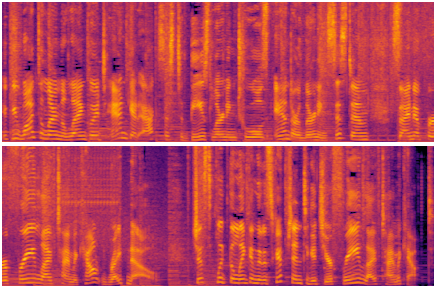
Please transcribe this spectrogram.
if you want to learn the language and get access to these learning tools and our learning system, sign up for a free lifetime account right now. Just click the link in the description to get your free lifetime account.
